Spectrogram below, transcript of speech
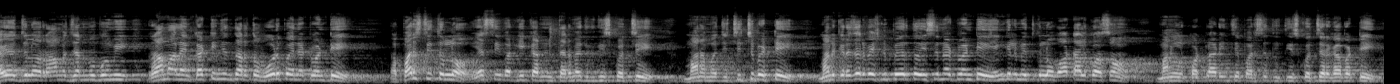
అయోధ్యలో రామ జన్మభూమి రామాలయం కట్టించిన తర్వాత ఓడిపోయినటువంటి పరిస్థితుల్లో ఎస్సీ వర్గీకరణ తెర మీదకి తీసుకొచ్చి మన మధ్య చిచ్చు పెట్టి మనకి రిజర్వేషన్ పేరుతో ఇస్తున్నటువంటి ఎంగిలి మెతుకుల్లో ఓటాల కోసం మనల్ని కొట్లాడించే పరిస్థితులు తీసుకొచ్చారు కాబట్టి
